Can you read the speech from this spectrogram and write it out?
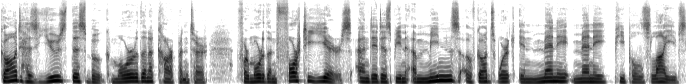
God has used this book more than a carpenter for more than 40 years, and it has been a means of God's work in many, many people's lives.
